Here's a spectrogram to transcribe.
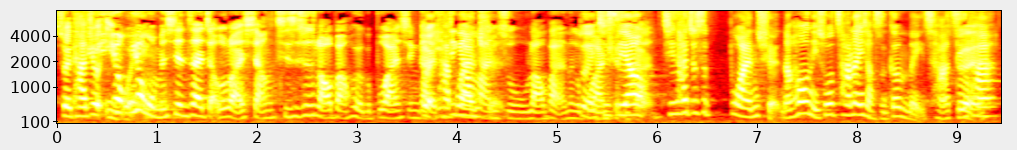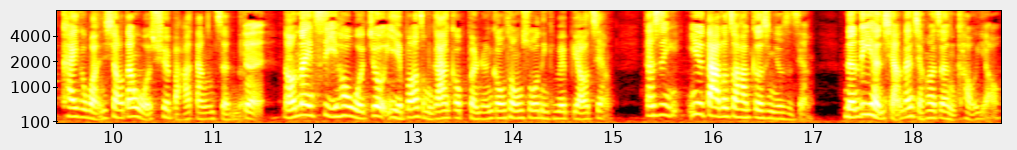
所以他就用用我们现在角度来想，其实就是老板会有个不安心感，对一定要满足老板的那个不对，安全其实要感。其实他就是不安全。然后你说差那一小时根本没差，只是他开个玩笑，但我却把他当真了。对，然后那一次以后，我就也不知道怎么跟他沟本人沟通，说你可不可以不要这样。但是因为大家都知道他个性就是这样，能力很强，但讲话真的很靠腰。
